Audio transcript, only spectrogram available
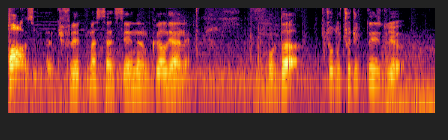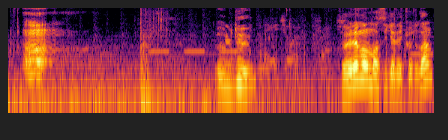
Ha küfür etmezsen sevinirim kral yani. Burada çoluk çocuk da izliyor. Öldüm. Böyle mi olması gerekiyordu lan?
